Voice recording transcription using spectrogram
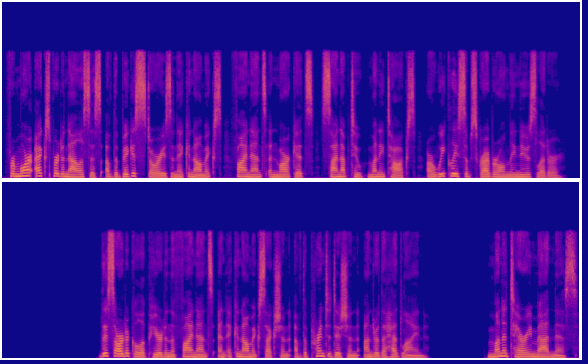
For more expert analysis of the biggest stories in economics, finance, and markets, sign up to Money Talks, our weekly subscriber only newsletter. This article appeared in the Finance and Economics section of the print edition under the headline Monetary Madness.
